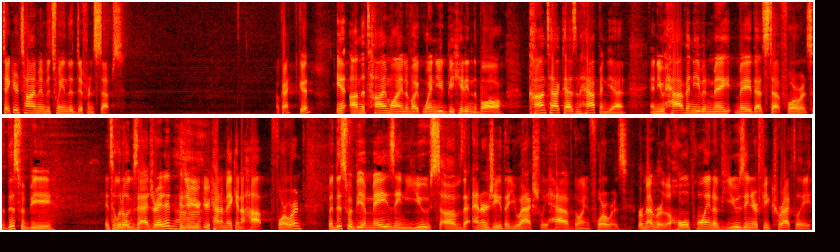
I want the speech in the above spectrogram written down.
Take your time in between the different steps. Okay, good. In, on the timeline of like when you'd be hitting the ball, contact hasn't happened yet, and you haven't even made, made that step forward. So this would be, it's a little exaggerated because uh-huh. you're, you're kind of making a hop forward. But this would be amazing use of the energy that you actually have going forwards. Remember, the whole point of using your feet correctly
